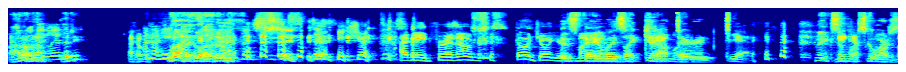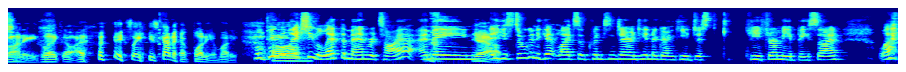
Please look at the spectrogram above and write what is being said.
I don't know. Did he? I don't I know know. he Well, might they say him. that, but just, just, he should. I mean, for his own, just go enjoy your His money. family's like, get out there and Yeah, make some make more us more money. Like, oh, I, it's like he's got to have plenty of money. will people Um, actually let the man retire? I mean, Yeah. are you still going to get likes of Quentin Tarantino going? Can you just can you throw me a B side? Like,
